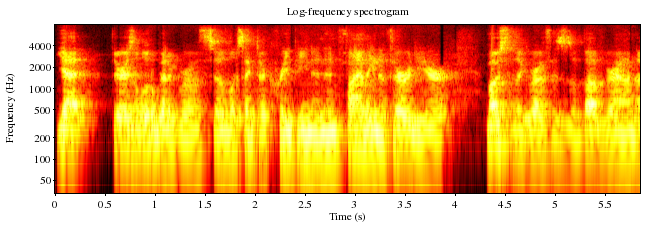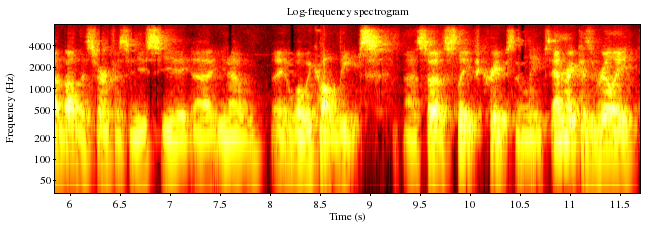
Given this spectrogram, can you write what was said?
yet there is a little bit of growth, so it looks like they're creeping. And then finally in the third year, most of the growth is above ground, above the surface, and you see, uh, you know, what we call leaps. Uh, so sleep, creeps, and leaps. NRIC is really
